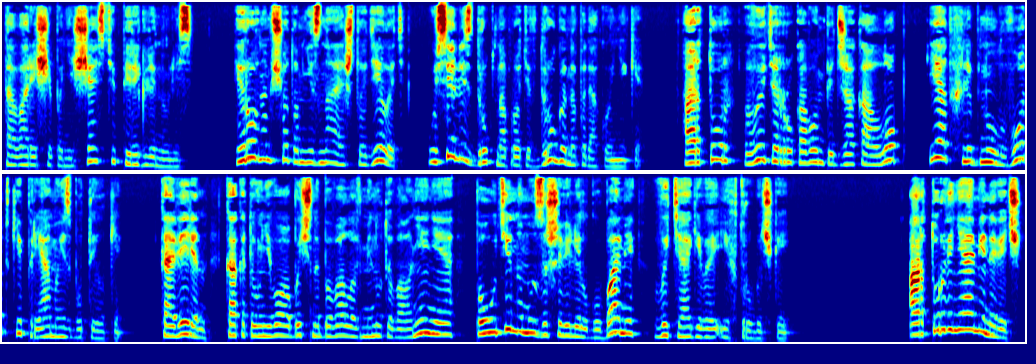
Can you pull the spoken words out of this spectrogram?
Товарищи по несчастью переглянулись и, ровным счетом не зная, что делать, уселись друг напротив друга на подоконнике. Артур вытер рукавом пиджака лоб и отхлебнул водки прямо из бутылки. Каверин, как это у него обычно бывало в минуты волнения, паутиному зашевелил губами, вытягивая их трубочкой. «Артур Вениаминович!»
